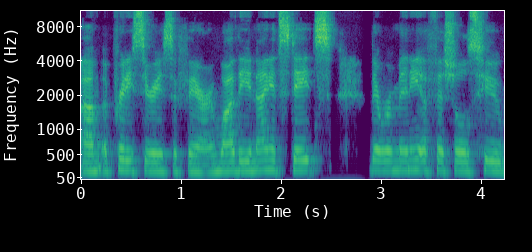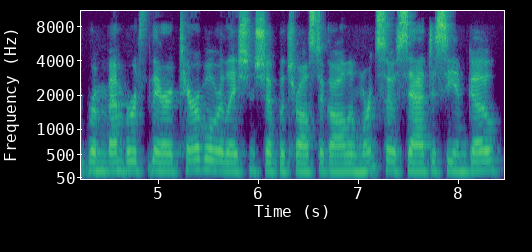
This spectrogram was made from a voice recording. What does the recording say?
um, a pretty serious affair. And while the United States, there were many officials who remembered their terrible relationship with Charles de Gaulle and weren't so sad to see him go,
